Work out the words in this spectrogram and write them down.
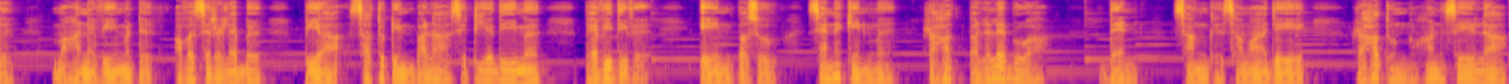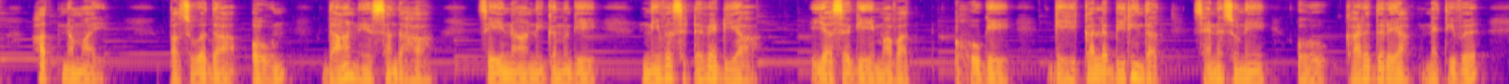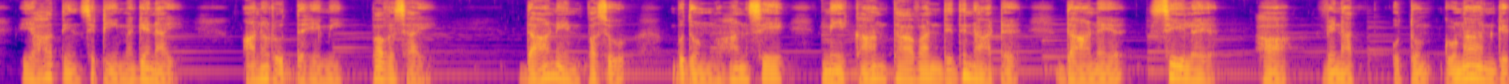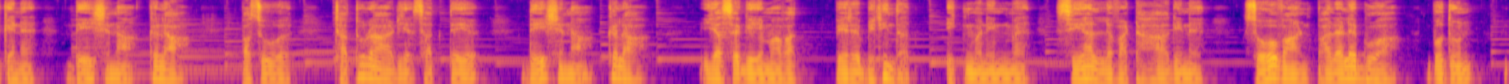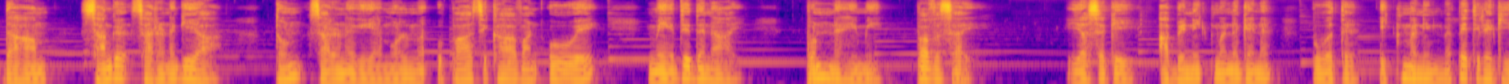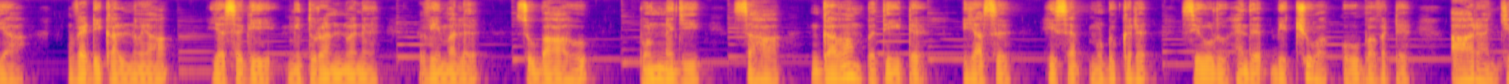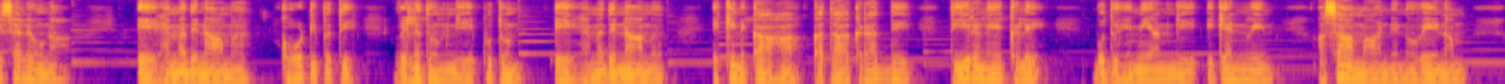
මහාන වීමට අවසර ලැබ පියා සතුටින් බලා සිටියදීම පැවිදිව ඒන් පසු සැනකින්ම රහත් ඵල ලැබුවා. දැන් සංඝ සමාජයේ රහතුන් වහන්සේලා හත් නමයි. පසුවදා ඔවුන් දානය සඳහා සේනානිගමගේ නිවසට වැඩියා. යසගේ මවත් ඔහුගේ ගිහි කල බිරිඳත් සැනසුනේ ඔහු කරදරයක් නැතිව යහතින් සිටීම ගැනයි. අනුරුද්ධ හිමි පවසයි. දානෙන් පසු බුදුන් වහන්සේ මේ කාන්තාවන් දෙදෙනාට දානය සීලය හා වෙනත් උතුම් ගුණාංග ගැන දේශනා කළා. පසුව චතුරාර්ය සත්‍යය දේශනා කළා. යසගේ මවත් පෙර බිරිඳත් ඉක්මනින්ම සියල්ල වටහාගෙන සෝවාන් ඵල ලැබුවා. බුදුන් දහම් සංඝ සරණ ගියා. තුන් සරණ ගිය මුල්ම උපාසිකාවන් ඌවේ මේ දෙදෙනායි. පුන්නහිමි පවසයි. යසගේ අබිනික්මන ගැන පුවත ඉක්මනින්ම පැතිර ගියා. වැඩි කල නොයා යසගේ මිතුරන් වන විමල, සුබාහු, පොන්නජි සහ ගවම්පතිට යස හිස මුඩු කර සිවුරු හැඳ භික්ෂුවක් වූ බවට ආරංචි සැලවුණා. ඒ හැමදෙනාම කෝටිපති වෙළඳුන්ගේ පුතුන්. ඒ හැමදෙනාම එකිනෙකා හා කතා කරද්දී තීරණය කළේ බුදු හිමියන්ගේ ඉගැන්වීම් අසාමාන්‍ය නොවේ නම්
